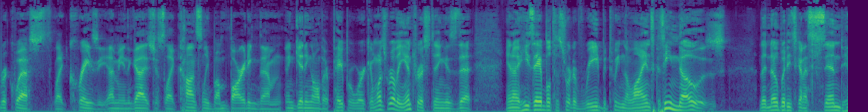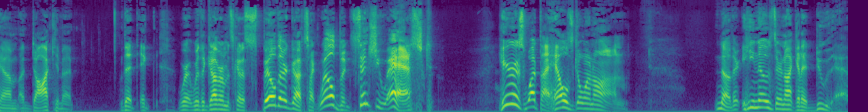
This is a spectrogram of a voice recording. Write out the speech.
requests like crazy. I mean, the guy's just like constantly bombarding them and getting all their paperwork. And what's really interesting is that, you know, he's able to sort of read between the lines because he knows that nobody's going to send him a document that it, where, where the government's going to spill their guts. Like, well, but since you asked, here's what the hell's going on. No, he knows they're not going to do that.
